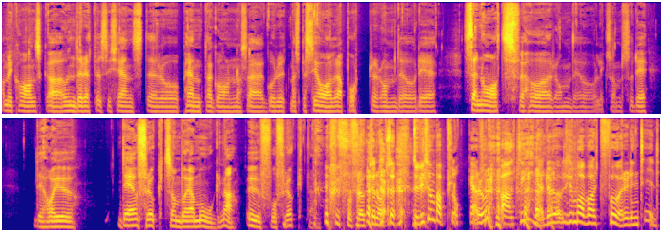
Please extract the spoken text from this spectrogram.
amerikanska underrättelsetjänster och Pentagon och så här går ut med specialrapporter om det och det är senatsförhör om det och liksom, så det, det har ju det är en frukt som börjar mogna, ufo-frukten. ufo-frukten också. Du liksom bara plockar upp allting här, du har liksom bara varit före din tid.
